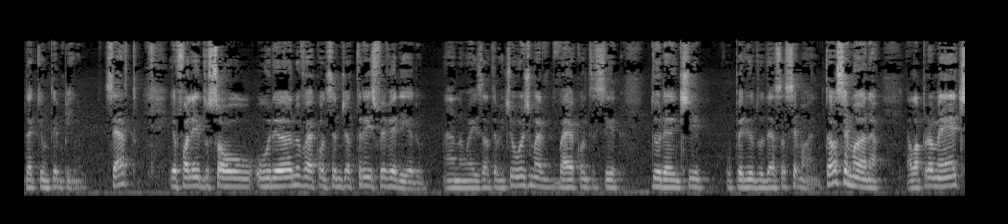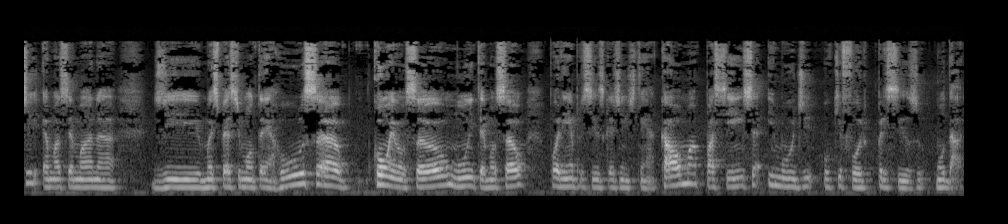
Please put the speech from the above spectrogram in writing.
daqui a um tempinho, certo? Eu falei do Sol Urano, vai acontecer no dia 3 de fevereiro, né? não é exatamente hoje, mas vai acontecer durante o período dessa semana. Então a semana, ela promete, é uma semana de uma espécie de montanha russa, com emoção, muita emoção, porém é preciso que a gente tenha calma, paciência e mude o que for preciso mudar.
